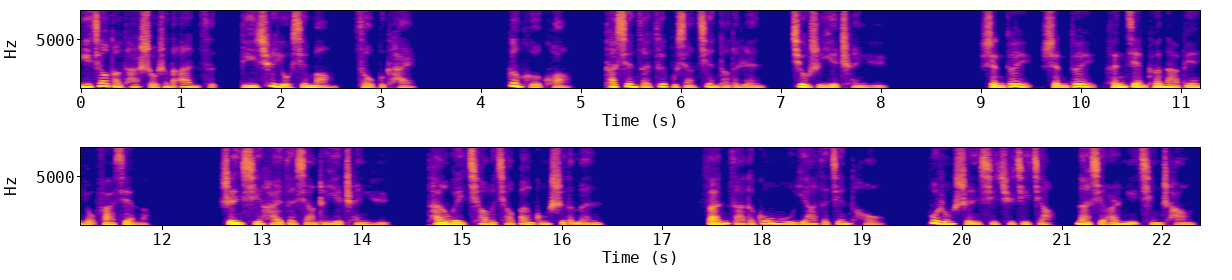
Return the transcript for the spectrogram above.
移交到他手上的案子的确有些忙，走不开。更何况他现在最不想见到的人就是叶晨宇。沈队，沈队，痕检科那边有发现了。沈西还在想着叶晨宇，谭维敲了敲办公室的门。繁杂的公务压在肩头，不容沈西去计较那些儿女情长。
